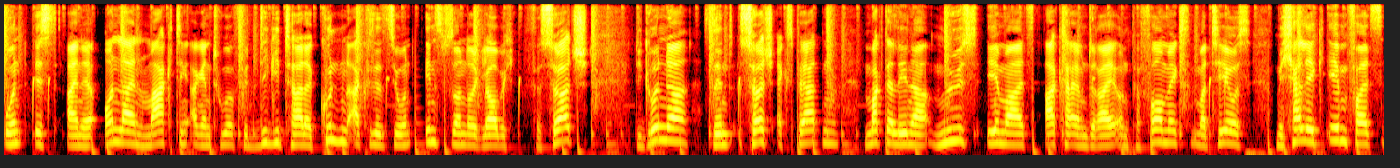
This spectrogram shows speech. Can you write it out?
und ist eine Online-Marketing-Agentur für digitale Kundenakquisition, insbesondere, glaube ich, für Search. Die Gründer sind Search-Experten Magdalena Müs, ehemals AKM3 und Performix, Matthäus Michalik, ebenfalls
